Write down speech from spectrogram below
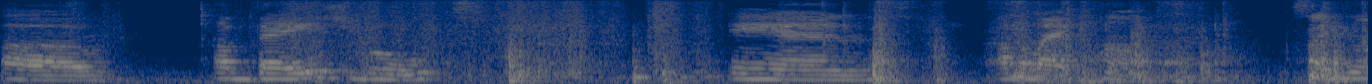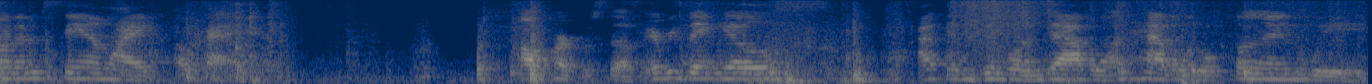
um, a beige boot, and a black pump. So you know what I'm saying? Like, okay, all purpose stuff. Everything else I can dibble and dabble and have a little fun with.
